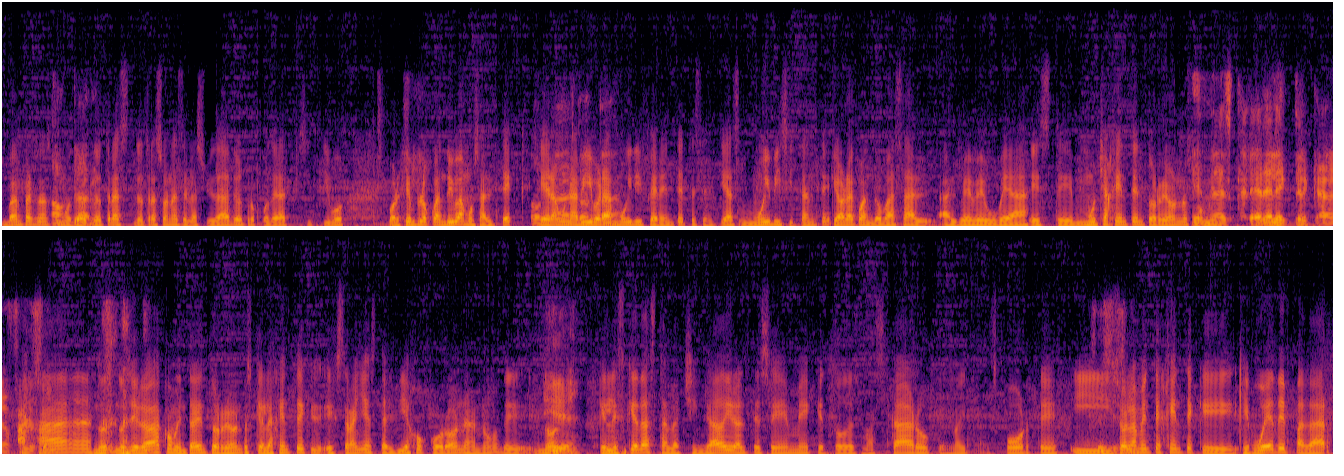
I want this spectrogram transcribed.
van personas No, como de- de, otras, de otras zonas de la ciudad, de otro poder adquisitivo. Por ejemplo, cuando íbamos al TEC, era una vibra total. muy diferente, te sentías muy visitante, que ahora cuando vas al, al BBVA, este, mucha gente en Torreón nos En la escalera eléctrica. Ajá, nos, nos llegaba a comentar en Torreón pues que la gente extraña hasta el viejo Corona, ¿no? De, no Sí, que les queda hasta la chingada ir al TCM, que todo es más caro, que no hay transporte y Sí, sí, sí. solamente gente que, que puede pagar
